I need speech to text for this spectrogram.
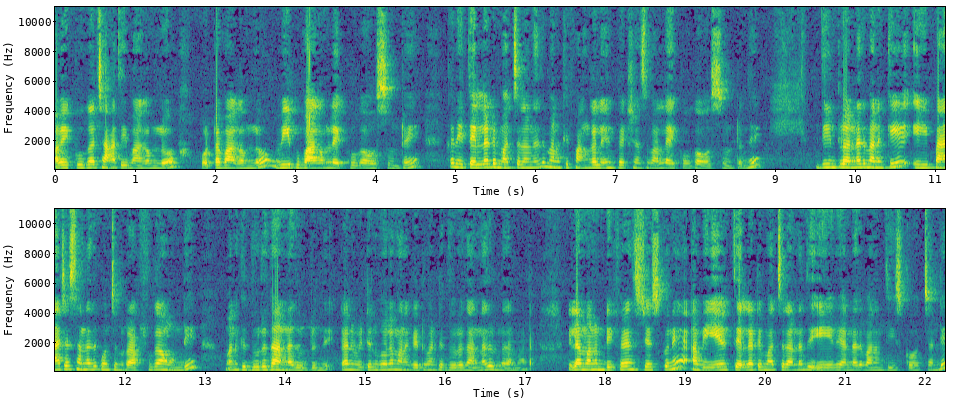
అవి ఎక్కువగా ఛాతీ భాగంలో పొట్ట భాగంలో వీపు భాగంలో ఎక్కువగా వస్తుంటాయి. కానీ ఈ తెల్లటి మచ్చలు అనేది మనకి ఫంగల్ ఇన్ఫెక్షన్స్ వల్ల ఎక్కువగా వస్తుంటుంది. దీంట్లో అన్నది మనకి ఈ ప్యాచెస్ అన్నది కొంచెం రఫ్గా ఉండి మనకి దురద అన్నది ఉంటుంది. కానీ వీటిలో కూడా మనకి ఎటువంటి దురద అన్నది ఉండదు అనమాట ఇలా మనం డిఫరెన్స్ చేసుకుని అవి ఏ తెల్లటి మచ్చలు అన్నది ఏది అన్నది మనం తీసుకోవచ్చండి.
